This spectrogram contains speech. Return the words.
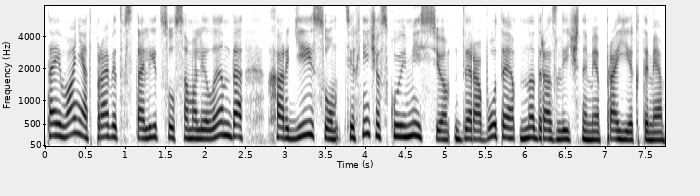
Тайвань отправит в столицу Сомалиленда Харгейсу техническую миссию для работы над различными проектами.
